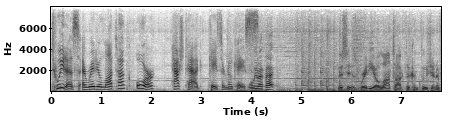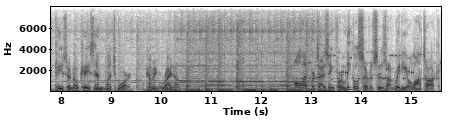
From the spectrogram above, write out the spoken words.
Tweet us at Radio Law Talk or hashtag case or no case. We'll be right back. This is Radio Law Talk, the conclusion of Case or No Case, and much more coming right up. All advertising for legal services on Radio Law Talk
